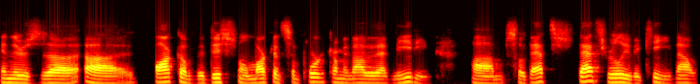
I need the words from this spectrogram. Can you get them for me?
and there's uh, uh, talk of additional market support coming out of that meeting. Um, so that's that's really the key. Now,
